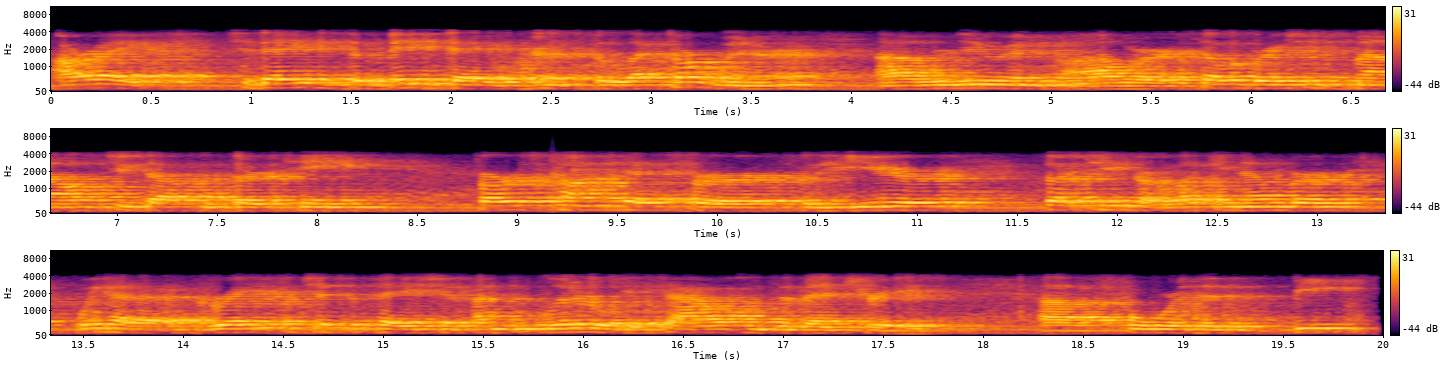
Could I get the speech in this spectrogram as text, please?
All right, today is the big day. We're going to select our winner. Uh, we're doing our Celebration Smiles 2013 first contest for, for the year. 13 is our lucky number. We had a great participation, um, literally thousands of entries uh, for the Beats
